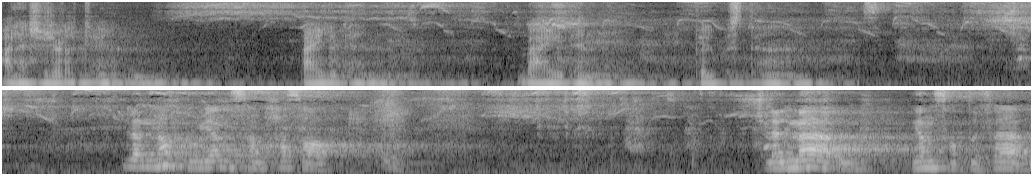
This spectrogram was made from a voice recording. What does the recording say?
على شجرة بعيدا بعيدا في البستان. لا النهر ينسى الحصى. لا الماء ينسى الضفاف.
